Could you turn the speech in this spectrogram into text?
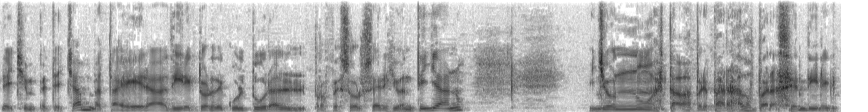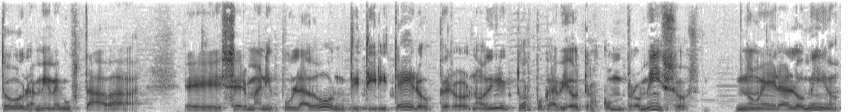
de Chimpetechambata, era director de cultura el profesor Sergio Antillano. Yo no estaba preparado para ser director, a mí me gustaba eh, ser manipulador, titiritero, pero no director porque había otros compromisos no era lo mío.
